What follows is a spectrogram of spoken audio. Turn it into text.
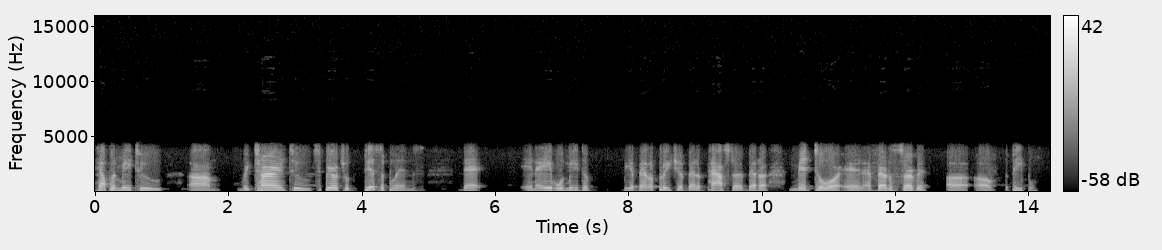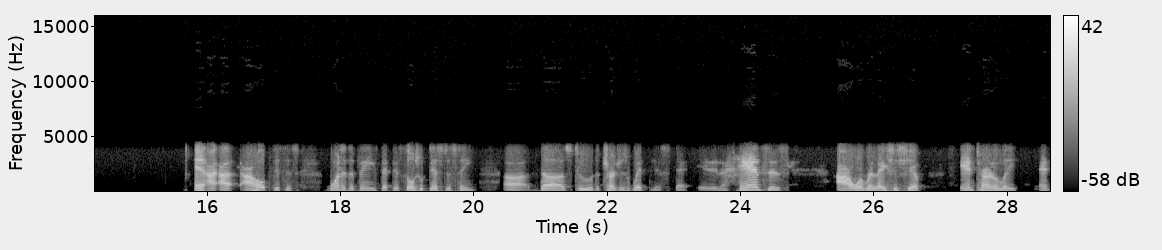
helping me to um, return to spiritual disciplines that enable me to be a better preacher, a better pastor, a better mentor, and a better servant uh, of the people. And I, I, I hope this is one of the things that this social distancing uh, does to the church's witness that it enhances our relationship internally and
